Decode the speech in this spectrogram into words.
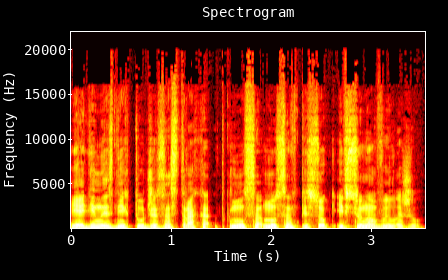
и один из них тут же со страха ткнулся носом в песок и все нам выложил.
